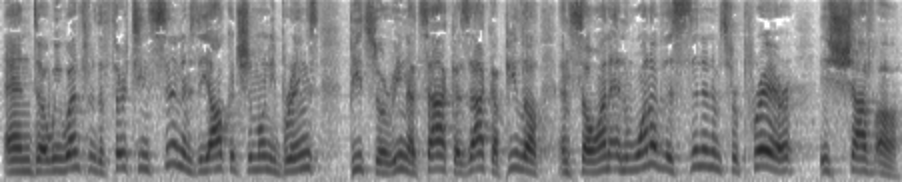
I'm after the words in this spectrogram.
And uh, we went through the 13 synonyms the Yalkut Shimoni brings, Bitzur, Rina, Tzaka, Zaka, Pilel, and so on. And one of the synonyms for prayer is Shav'ah.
